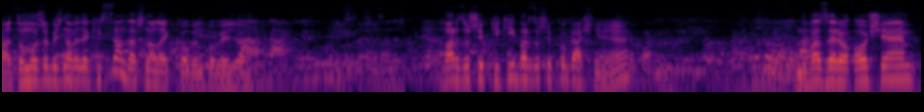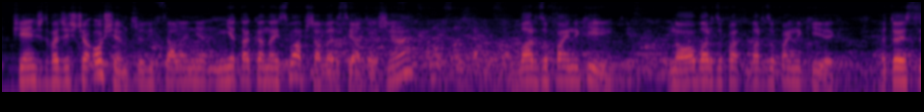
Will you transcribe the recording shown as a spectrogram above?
Ale to może być nawet jakiś sandacz na lekko, bym powiedział. Bardzo szybki kij, bardzo szybko gaśnie, nie? 2.08, 5.28, czyli wcale nie, nie taka najsłabsza wersja też, nie? Bardzo fajny kij. No, bardzo, fa bardzo fajny kijek. To jest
